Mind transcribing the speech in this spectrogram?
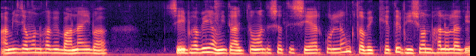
আমি যেমনভাবে বানাই বা সেইভাবেই আমি আজ তোমাদের সাথে শেয়ার করলাম, তবে খেতে ভীষণ ভালো লাগে।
